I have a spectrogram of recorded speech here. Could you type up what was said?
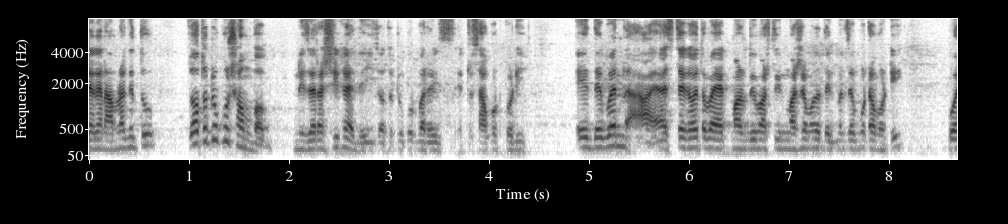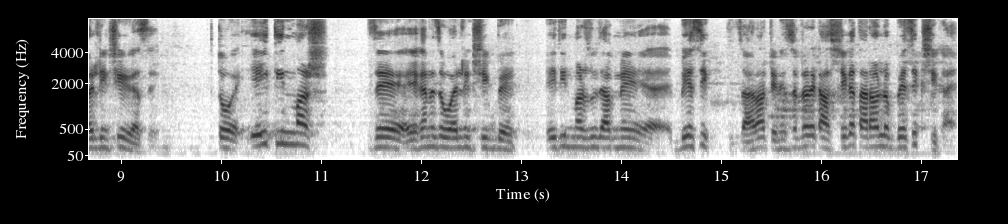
দেখেন, আমরা কিন্তু যতটুকু সম্ভব নিজেরা শিখাই দিই, যতটুকু পারি একটু সাপোর্ট করি। এই দেখবেন, আজ থেকে হয়তো বা এক মাস, দুই মাস, তিন মাসের মধ্যে দেখবেন যে মোটামুটি ওয়েল্ডিং শিখে গেছে। তো এই তিন মাস যে এখানে যে ওয়েল্ডিং শিখবে, এই তিন মাস যদি আপনি বেসিক যারা ট্রেনিং সেন্টারে কাজ শেখে, তারা হলো বেসিক শেখায়।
